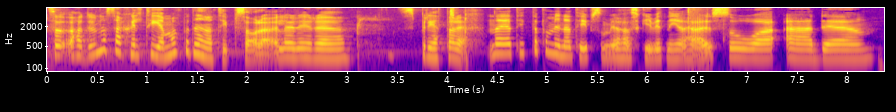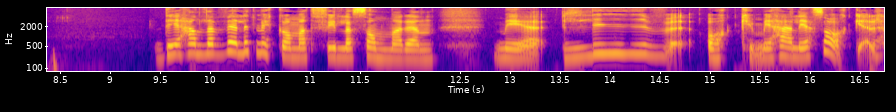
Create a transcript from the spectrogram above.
Så har du något särskilt tema på dina tips, Sara? Eller är det spretare? När jag tittar på mina tips som jag har skrivit ner här så är det... Det handlar väldigt mycket om att fylla sommaren med liv och med härliga saker.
